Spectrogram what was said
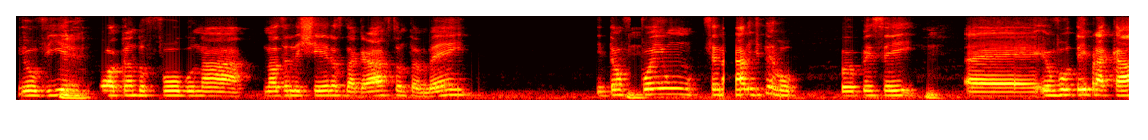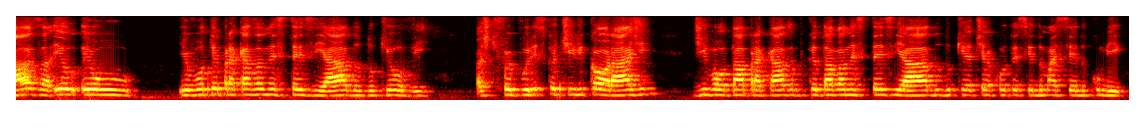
Eu vi eles é. colocando fogo na, nas lixeiras da Grafton também. Então hum. foi um cenário de terror. Eu pensei, hum. é, eu voltei para casa, eu, eu, eu voltei para casa anestesiado do que eu vi. Acho que foi por isso que eu tive coragem de voltar para casa, porque eu estava anestesiado do que tinha acontecido mais cedo comigo.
